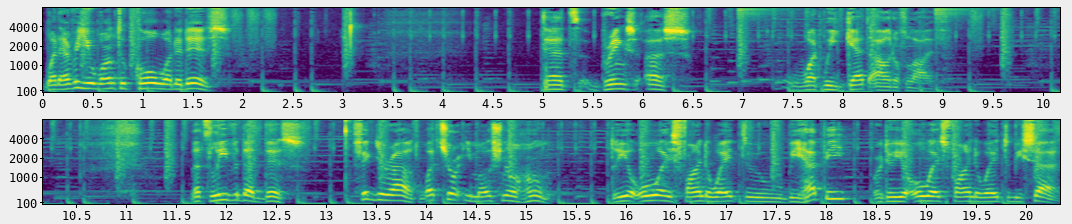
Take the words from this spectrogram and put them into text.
whatever you want to call what it is that brings us what we get out of life. Let's leave it at this. Figure out what's your emotional home. Do you always find a way to be happy or do you always find a way to be sad?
